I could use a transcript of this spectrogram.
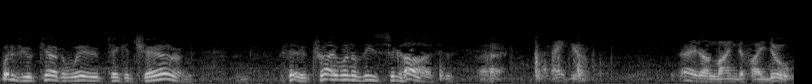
But if you'd care to wait, take a chair and, and try one of these cigars. Uh, thank you. I don't mind if I do.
